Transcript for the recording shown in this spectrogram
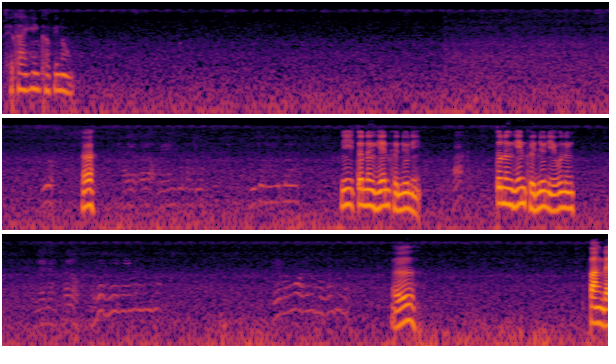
เสียดายแห้งครับพี่น้องเออนี่ตัวหนึ่งเห็นขึ้นอยู่นี่ ตัวหนึ่งเห็นขึ้นอยู่นี่พวกหนึ่งเออ ฟังใด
